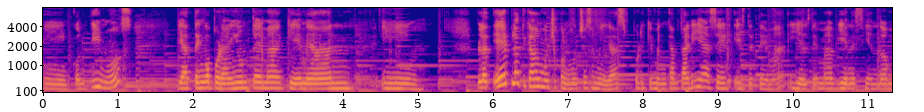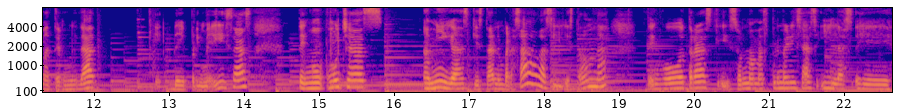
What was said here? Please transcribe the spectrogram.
eh, continuos. Ya tengo por ahí un tema que me han... Eh, he platicado mucho con muchas amigas porque me encantaría hacer este tema y el tema viene siendo maternidad eh, de primerizas. Tengo muchas amigas que están embarazadas y esta onda. Tengo otras que son mamás primerizas y las eh,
